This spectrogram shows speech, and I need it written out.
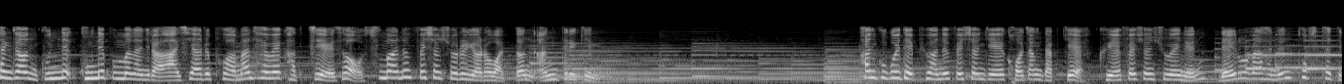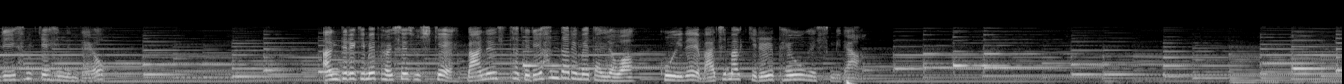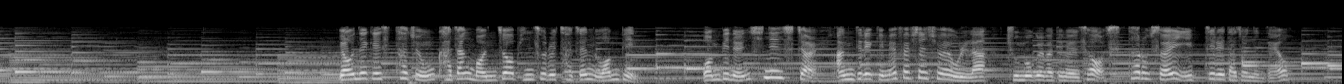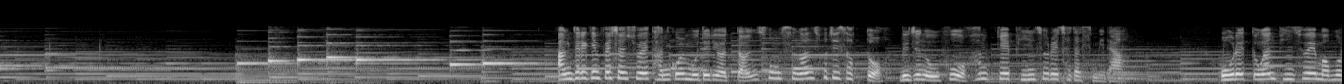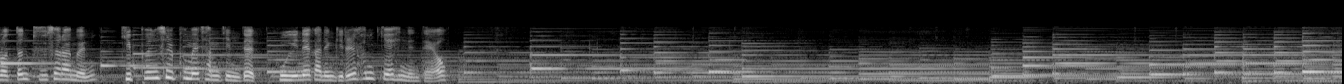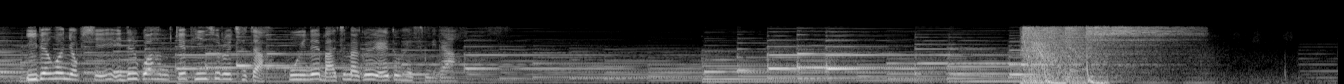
생전 국내, 국내뿐만 아니라 아시아를 포함한 해외 각지에서 수많은 패션쇼를 열어왔던 앙드레 김. 한국을 대표하는 패션계의 거장답게 그의 패션쇼에는 네로라 하는 톱스타들이 함께 했는데요. 앙드레 김의 별세 소식에 많은 스타들이 한달음에 달려와 고인의 마지막 길을 배웅했습니다. 연예계 스타 중 가장 먼저 빈소를 찾은 원빈. 원빈은 신인 시절 앙드레 김의 패션쇼에 올라 주목을 받으면서 스타로서의 입지를 다졌는데요. 앙드레 김 패션쇼의 단골 모델이었던 송승헌, 소지섭도 늦은 오후 함께 빈소를 찾았습니다. 오랫동안 빈소에 머물었던 두 사람은 깊은 슬픔에 잠긴 듯 고인에 가는 길을 함께 했는데요. 이병헌 역시 이들과 함께 빈소를 찾아 고인의 마지막을 애도했습니다.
